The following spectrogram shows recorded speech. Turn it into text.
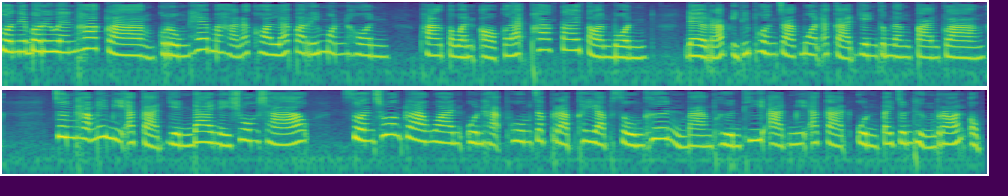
ส่วนในบริเวณภาคกลาง กรุงเทพมหานครและปริมณฑลภาคตะวันออกและภาคใต้ตอนบน ได้รับอิทธิพลจากมวลอากาศเย็นกำลังปานกลาง จึงทำให้มีอากาศเย็นได้ในช่วงเช้า ส่วนช่วงกลางวันอุณหภูมิจะปรับขยับสูงขึ้น บางพื้นที่อาจมีอากาศอุ่นไปจนถึงร้อนอบ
